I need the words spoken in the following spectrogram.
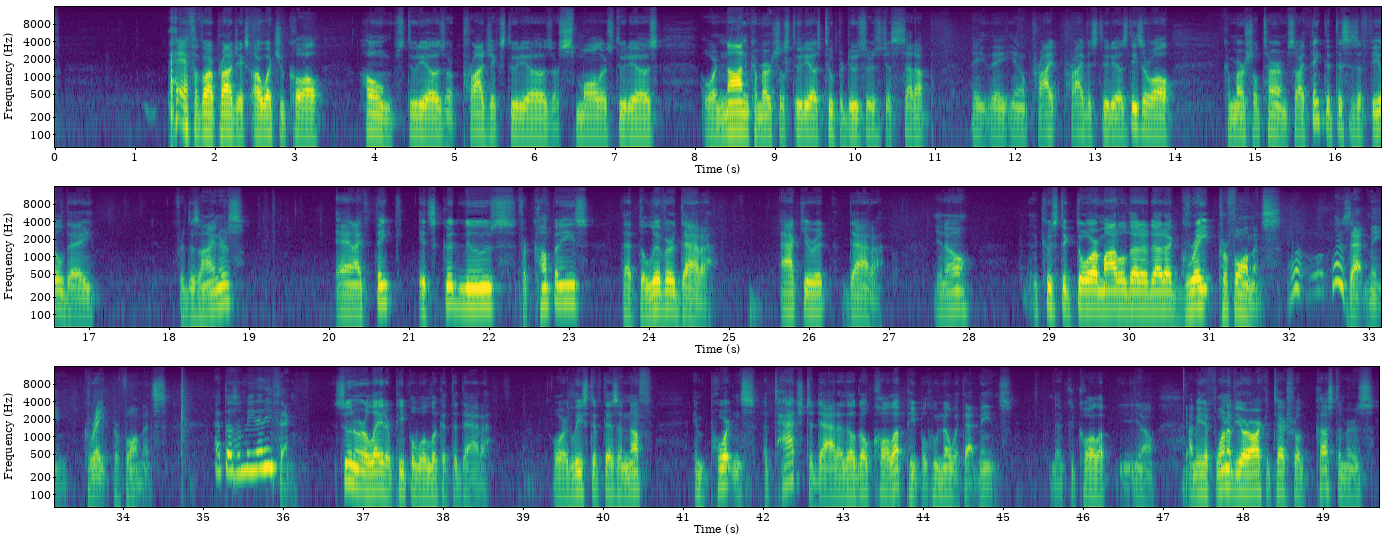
half of our projects are what you call home studios or project studios or smaller studios or non-commercial studios. Two producers just set up, they, they you know, pri- private studios. These are all commercial terms. So I think that this is a field day for designers, and I think it's good news for companies that deliver data, accurate data. You know, acoustic door model, da da da da, great performance. What, what does that mean? Great performance. That doesn't mean anything. Sooner or later, people will look at the data, or at least if there's enough importance attached to data, they'll go call up people who know what that means. They could call up, you know, I mean, if one of your architectural customers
